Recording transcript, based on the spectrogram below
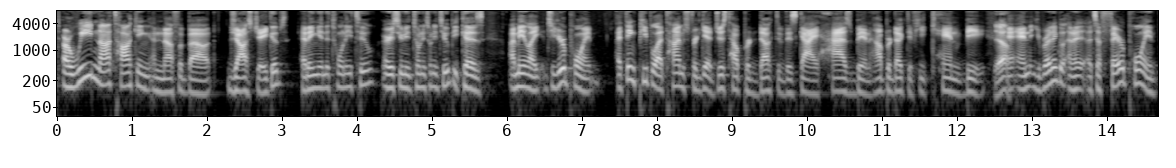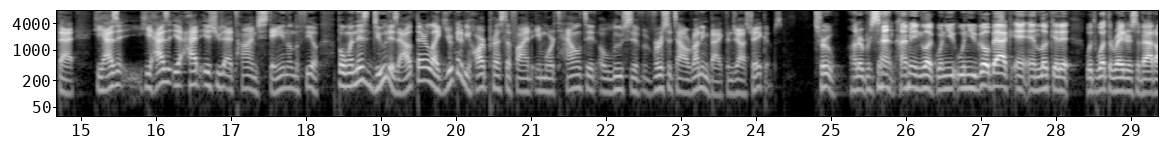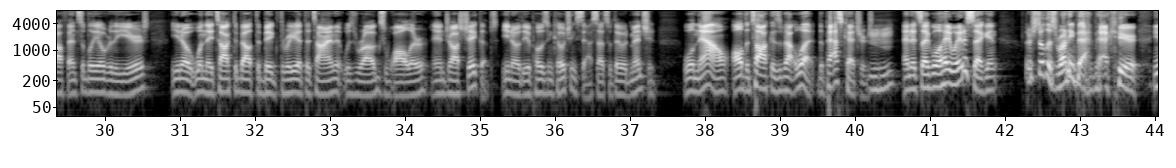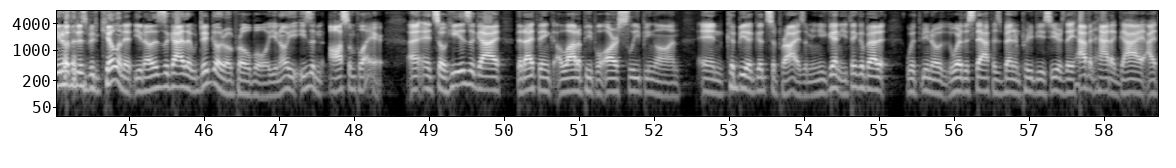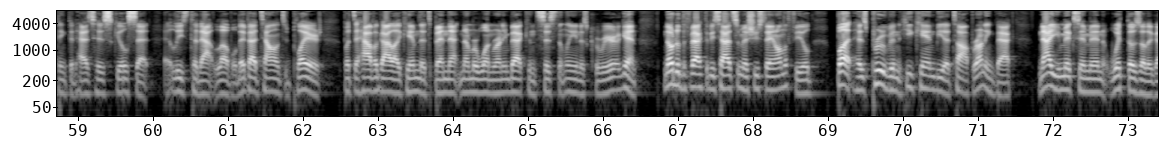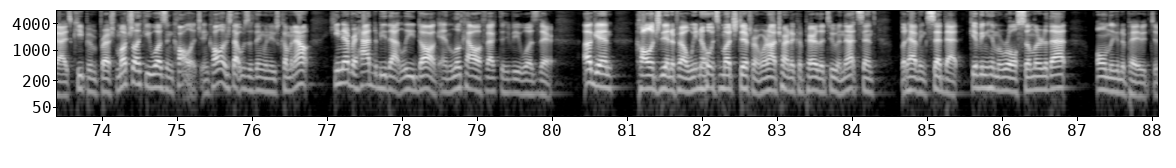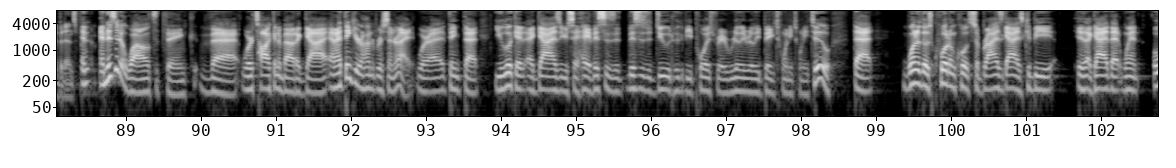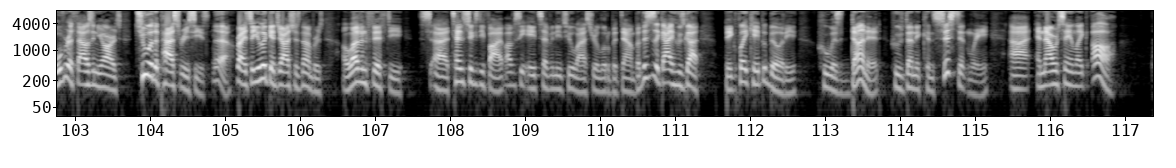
are we not talking enough about Josh Jacobs heading into 22 or excuse me 2022 because I mean like to your point I think people at times forget just how productive this guy has been, how productive he can be. Yeah. And, and you bring and it's a fair point that he hasn't he has had issues at times staying on the field. But when this dude is out there, like you're going to be hard pressed to find a more talented, elusive, versatile running back than Josh Jacobs. True, hundred percent. I mean, look when you when you go back and, and, look at it with what the Raiders have had offensively over the years. You know, when they talked about the big three at the time, it was Ruggs, Waller, and Josh Jacobs. You know, the opposing coaching staffs. That's what they would mention. Well, now all the talk is about what the pass catchers, mm-hmm. and it's like, well, hey, wait a second. There's still this running back back here, you know, that has been killing it. You know, this is a guy that did go to a Pro Bowl. You know, he's an awesome player, uh, and so he is a guy that I think a lot of people are sleeping on and could be a good surprise. I mean, again, you think about it with you know where the staff has been in previous years. They haven't had a guy I think that has his skill set at least to that level. They've had talented players, but to have a guy like him that's been that number one running back consistently in his career, again, noted the fact that he's had some issues staying on the field, but has proven he can be a top running back. Now you mix him in with those other guys, keep him fresh, much like he was in college. In college, that was the thing when he was coming out. He never had to be that lead dog, and look how effective he was there. Again, college to the NFL, we know it's much different. We're not trying to compare the two in that sense. But having said that, giving him a role similar to that, only going to pay dividends for and, him. And isn't it wild to think that we're talking about a guy, and I think you're 100% right, where I think that you look at, at guys and you say, hey, this is, a, this is a dude who could be poised for a really, really big 2022, that one of those quote unquote surprise guys could be a guy that went over a thousand yards two of the past three seasons. Yeah. Right. So you look at Josh's numbers 1150, uh, 1065, obviously 872 last year, a little bit down. But this is a guy who's got big play capability, who has done it, who's done it consistently. Uh, and now we're saying, like, oh,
